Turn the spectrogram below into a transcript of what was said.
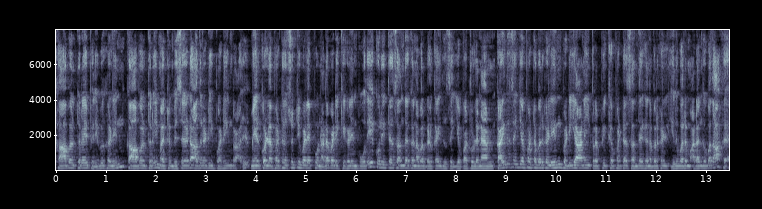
காவல்துறை பிரிவுகளின் காவல்துறை மற்றும் விசேட அதிரடி படையினரால் மேற்கொள்ளப்பட்ட சுற்றிவளைப்பு நடவடிக்கைகளின் போதே குறித்த சந்தேக நபர்கள் கைது செய்யப்பட்டுள்ளனர் கைது செய்யப்பட்டவர்களின் பிடியாணை பிறப்பிக்கப்பட்ட சந்தேக நபர்கள் இருவரும் அடங்குவதாக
